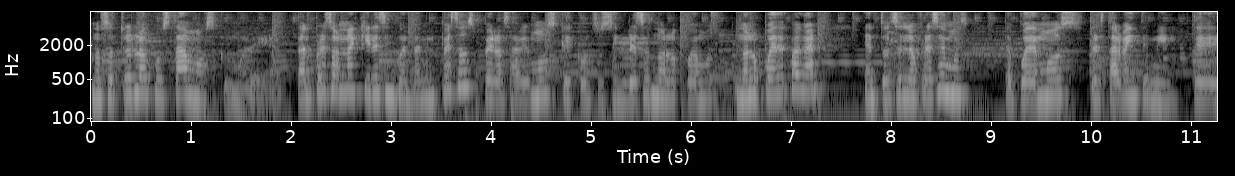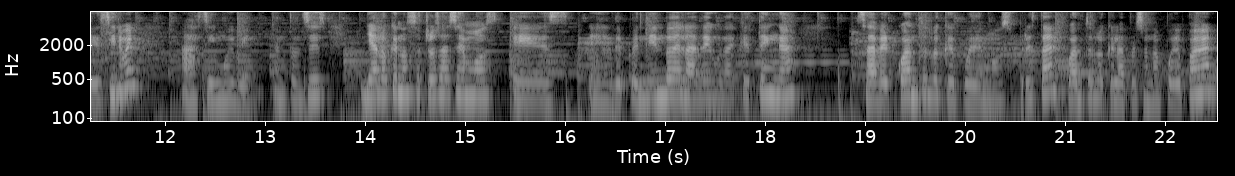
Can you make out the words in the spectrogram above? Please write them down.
nosotros lo ajustamos como de tal persona quiere 50 mil pesos, pero sabemos que con sus ingresos no lo, podemos, no lo puede pagar, entonces le ofrecemos, te podemos prestar 20 mil, ¿te sirven? Así, muy bien. Entonces, ya lo que nosotros hacemos es, eh, dependiendo de la deuda que tenga, saber cuánto es lo que podemos prestar, cuánto es lo que la persona puede pagar.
